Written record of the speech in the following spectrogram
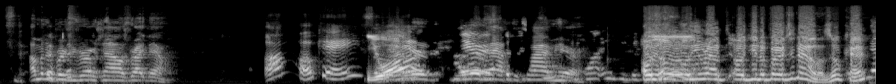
I'm in the British Virgin Islands right now. Oh, okay. You I are? live, I there live half the the time here. Oh, oh, oh, you're out. Oh, you're in the Virgin Islands. Okay. Yeah,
